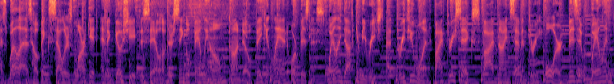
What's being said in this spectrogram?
as well as helping sellers market and negotiate the sale of their single family home, condo, vacant land, or business. Whalen Duff can be reached at 321 536 5973 or visit whalenduff.com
